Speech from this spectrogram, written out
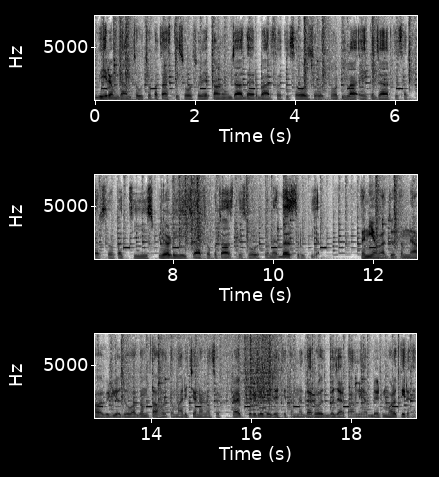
વિરમગામ ચૌદસો પચાસથી સોળસો એકાણું, જાદર બારસોથી સોળસો, ચોટીલા એક હજારથી સત્તરસો પચીસ, ભેડી ચારસો પચાસથી સોળસો ને દસ રૂપિયા. ધન્યવાદ. જો તમને આવા વીડિયો જોવા ગમતા હોય તો મારી ચેનલને સબસ્ક્રાઈબ કરી લેજો જેથી તમને દરરોજ બજાર ભાવની અપડેટ મળતી રહે.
